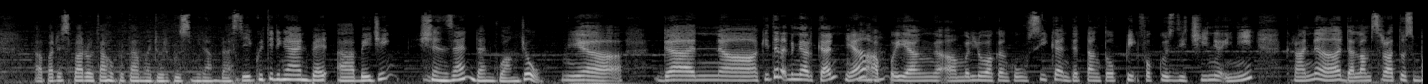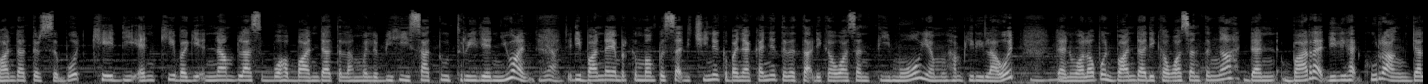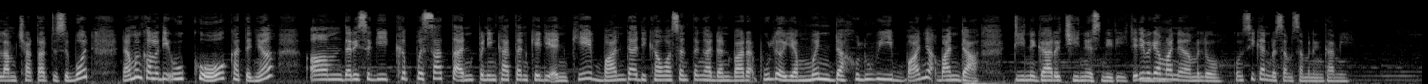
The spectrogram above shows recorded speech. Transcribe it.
pada separuh tahun pertama 2019 diikuti dengan Be- uh, Beijing Shenzhen dan Guangzhou. Ya, dan uh, kita nak dengarkan ya Mhm. apa yang uh, Melu akan kongsikan tentang topik fokus di China ini kerana dalam 100 bandar tersebut KDNK bagi 16 buah bandar telah melebihi 1 trilion yuan. Ya. Jadi bandar yang berkembang pesat di China kebanyakannya terletak di kawasan timur yang menghampiri laut Mhm. dan walaupun bandar di kawasan tengah dan barat dilihat kurang dalam carta tersebut namun kalau diukur katanya um, dari segi kepesatan peningkatan KDNK bandar di kawasan tengah dan barat pula yang mendahului banyak bandar di negara China sendiri. Jadi bagaimana Melo? Kongsikan bersama-sama dengan kami.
